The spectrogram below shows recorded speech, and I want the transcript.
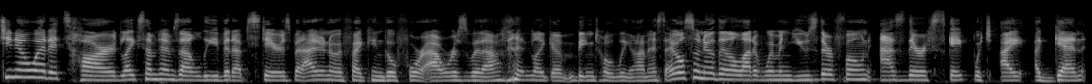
Do you know what? It's hard. Like sometimes I'll leave it upstairs, but I don't know if I can go four hours without it. Like I'm being totally honest. I also know that a lot of women use their phone as their escape, which I again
